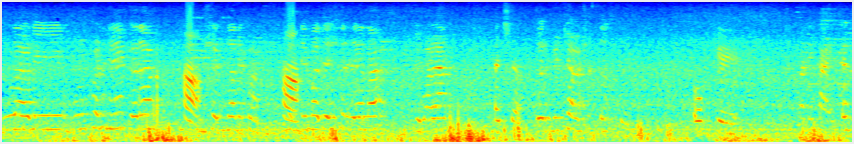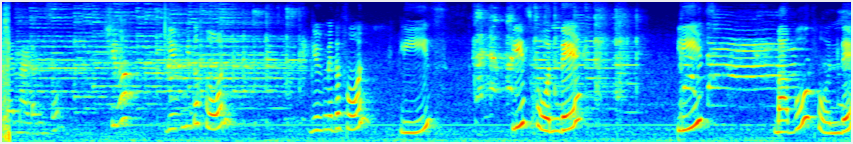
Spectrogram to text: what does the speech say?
गुळ आणि गुळ पण हे गरम हा. शेंगदाणे पण. हा. थंडीमध्ये शरीराला हिवाळ्यात अच्छा. गरमीची आवश्यकता असते. ओके. काय चाललंय मॅडमचं Shiva give me the phone give me the phone please please phone दे प्लीज बाबू फोन दे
